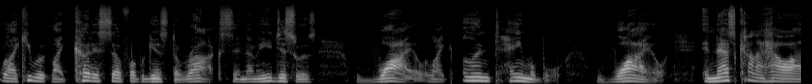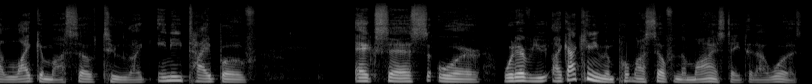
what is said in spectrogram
like he would like cut himself up against the rocks, and I mean he just was wild, like untamable, wild, and that's kind of how I liken myself to, like any type of excess or whatever you like. I can't even put myself in the mind state that I was.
